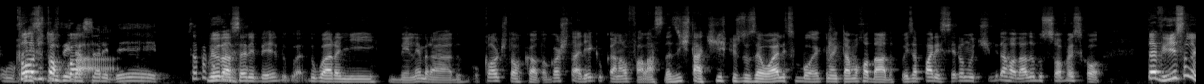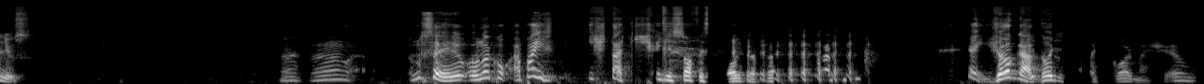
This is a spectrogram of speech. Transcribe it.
O, o Cláudio Torquato. da Série B. Veio da Série B do, do, Guarani, bem lembrado. O Cláudio Torquato, gostaria que o canal falasse das estatísticas do Zé Wallace Boeck na oitava rodada, pois apareceram no time da rodada do SofaScore. Teve isso, Lenilson? Ah, ah, não sei, eu não. Rapaz, estatística de SofaScore. jogador de SofaScore, mas eu,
